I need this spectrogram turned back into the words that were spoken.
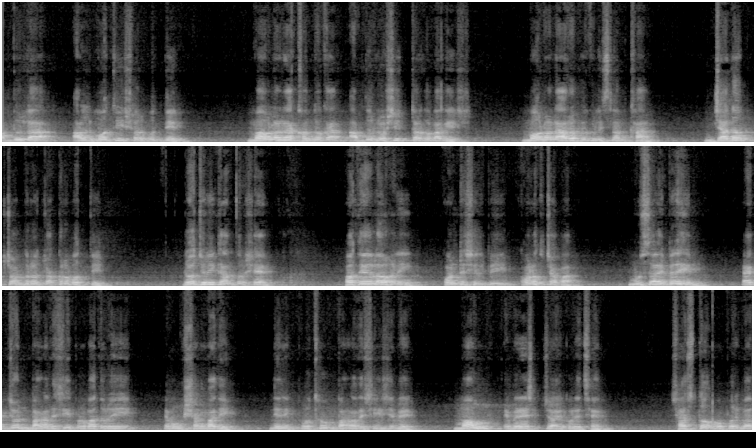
আবদুল্লাহ আল মতি শরফুদ্দিন, মাওলানা খন্দকার আব্দুর রশিদ তর্কবাগিস মৌলানা রফিকুল ইসলাম খান, যাদব চন্দ্র চক্রবর্তী, রজনীকান্ত সেন, ফতেহ লোহানি, কণ্ঠশিল্পী কনক চাপা মুসা ইব্রাহিম, একজন বাংলাদেশি প্রভাতরোহী এবং সাংবাদিক, যিনি প্রথম বাংলাদেশি হিসেবে মাউন্ট এভারেস্ট জয় করেছেন। স্বাস্থ্য ও পরিবার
